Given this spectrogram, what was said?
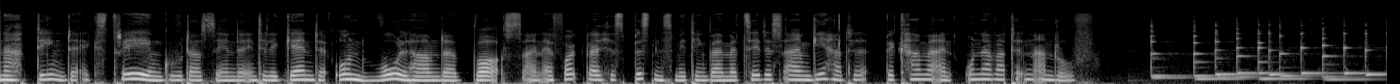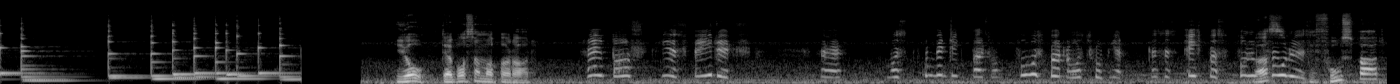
Nachdem der extrem gut aussehende, intelligente und wohlhabende Boss ein erfolgreiches Business-Meeting bei Mercedes AMG hatte, bekam er einen unerwarteten Anruf. Jo, der Boss am Apparat. Hey Boss, hier ist Vedic. Äh, musst unbedingt mal so ein Fußbad ausprobieren. Das ist echt was voll Was? Cooles. Ein Fußbad?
